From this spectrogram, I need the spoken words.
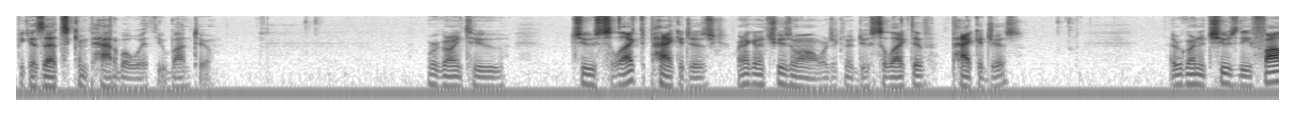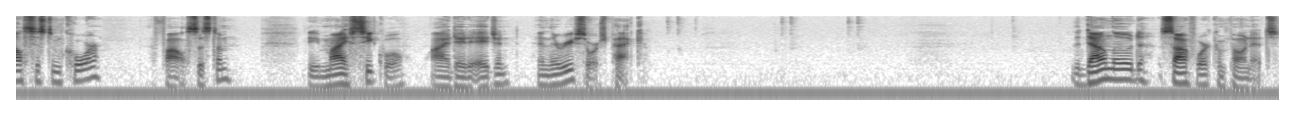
because that's compatible with Ubuntu we're going to choose select packages. We're not going to choose them all. We're just going to do selective packages. Then we're going to choose the file system core, file system, the MySQL iData agent, and the resource pack. The download software components.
